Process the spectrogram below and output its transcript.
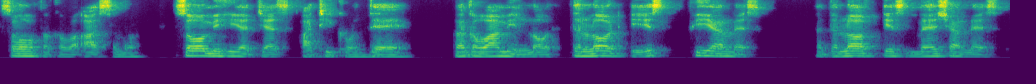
So Bhagawa Asamo. So me here just article there. Bhagawa mean Lord. The Lord is fearless. And The Lord is measureless.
